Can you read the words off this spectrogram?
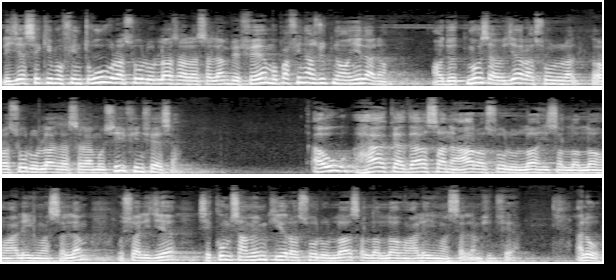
Il dit, c'est qui m'a fin trouve Rasulullah sallallahu alayhi wa sallam peut faire, mais pas fin ajoute non, il est là-dedans. En d'autres mots, ça veut dire Rasulullah sallallahu alayhi wa sallam aussi, fin fait ça au hakadha sanaa rasulullah sallallahu alayhi wa sallam. Ou soit dire c'est comme ça même que rasulullah sallallahu alayhi wa sallam fait faire alors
